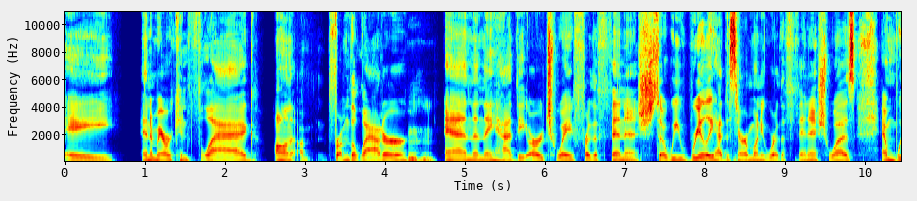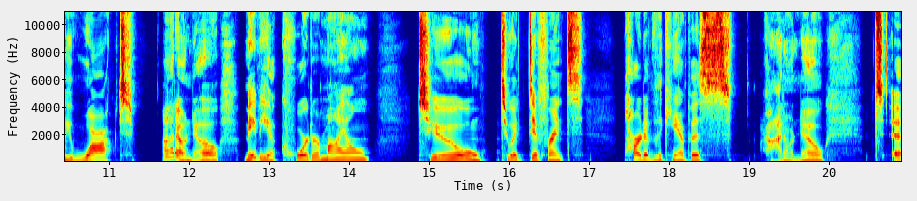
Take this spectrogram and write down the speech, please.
a an american flag on um, from the ladder. Mhm. and then they had the archway for the finish. So we really had the ceremony where the finish was. And we walked i don't know maybe a quarter mile to to a different part of the campus. I don't know uh,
